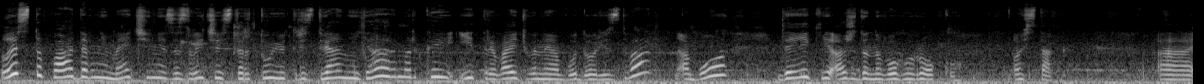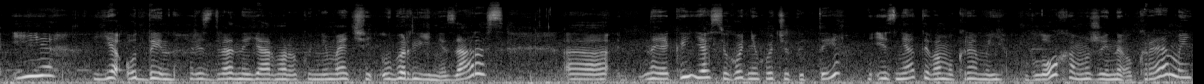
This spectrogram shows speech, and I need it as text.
листопада в Німеччині зазвичай стартують різдвяні ярмарки і тривають вони або до Різдва, або деякі аж до Нового року. Ось так. А, і є один різдвяний ярмарок у Німеччині у Берліні зараз, на який я сьогодні хочу піти і зняти вам окремий влог, а може і не окремий,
